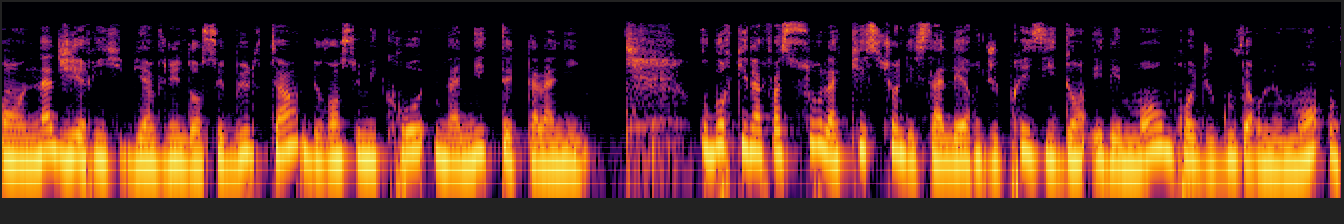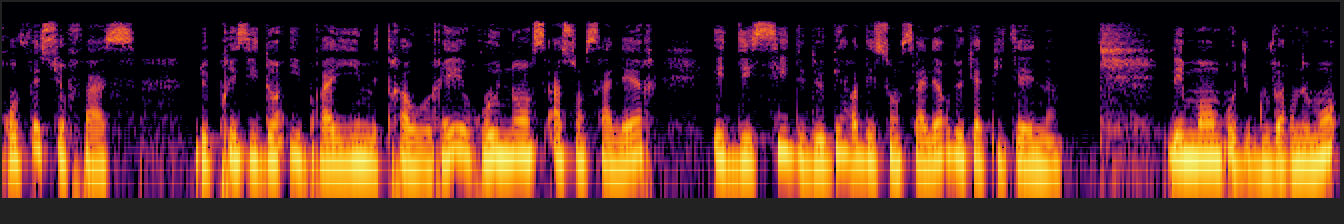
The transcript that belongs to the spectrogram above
en Algérie. Bienvenue dans ce bulletin. Devant ce micro, Nani Talani. Au Burkina Faso, la question des salaires du président et des membres du gouvernement refait surface. Le président Ibrahim Traoré renonce à son salaire et décide de garder son salaire de capitaine. Les membres du gouvernement,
